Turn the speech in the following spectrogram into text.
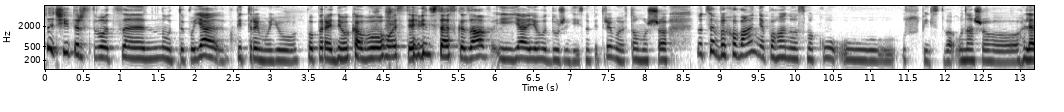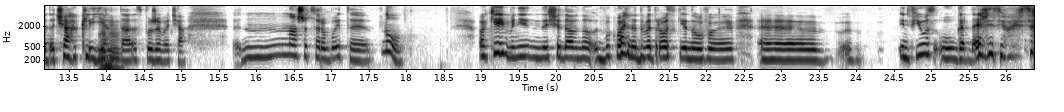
це читерство. Це, ну, типу, я підтримую попереднього кавового гостя. Він все сказав, і я його дуже дійсно підтримую в тому, що ну, це виховання поганого смаку у, у суспільства, у нашого глядача, клієнта, споживача. Нащо це робити? Ну. Окей, мені нещодавно буквально Дмитро скинув е, е, інф'юз у Гарделі з'явився.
